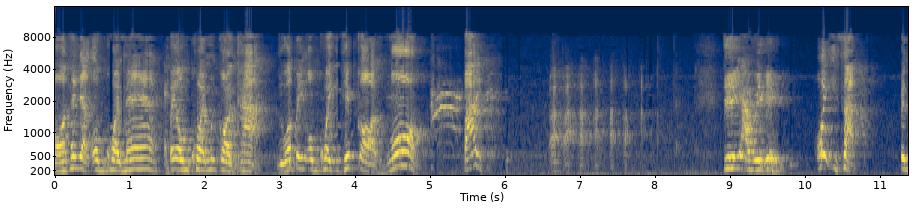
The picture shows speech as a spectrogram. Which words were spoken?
อ๋อ ถ้าอยากอมควายแม่ ไปอมควายมึงก่อนค่ะ หรือว่าไปอมควายอีทิพย์ก่อน โง่ ไปเจ๊อย่าวินโอ้ยอีสัตว์ เป็น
